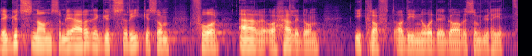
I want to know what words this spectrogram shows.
Det er Guds navn som blir æret, det er Guds rike som får ære og herligdom i kraft av de nådegaver som Gud har gitt.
